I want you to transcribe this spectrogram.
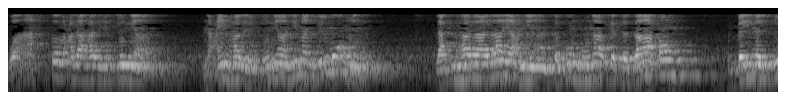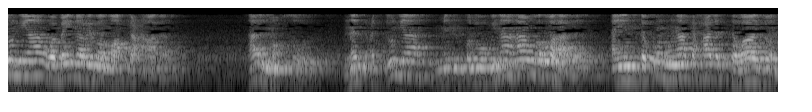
وأحصل على هذه الدنيا نعيم هذه الدنيا لمن؟ للمؤمن. لكن هذا لا يعني أن تكون هناك تزاحم بين الدنيا وبين رضا الله تعالى. هذا المقصود. نزع الدنيا من قلوبنا وهو هذا. أن أن تكون هناك حالة توازن.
